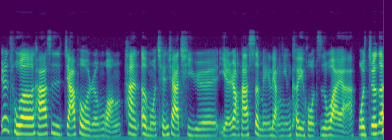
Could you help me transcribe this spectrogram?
因为除了他是家破人亡，和恶魔签下契约，也让他剩没两年可以活之外啊，我觉得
